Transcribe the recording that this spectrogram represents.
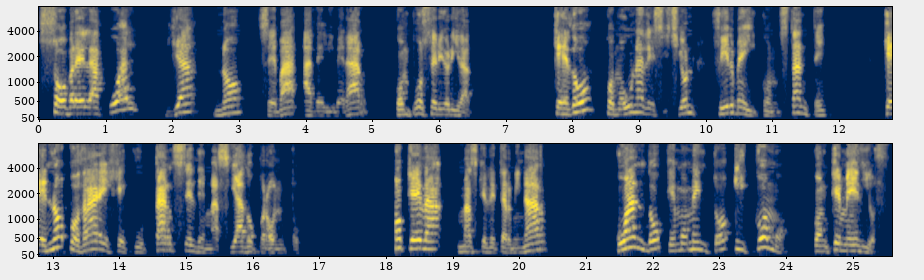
sobre la cual ya no se va a deliberar con posterioridad. Quedó como una decisión firme y constante que no podrá ejecutarse demasiado pronto. No queda más que determinar cuándo, qué momento y cómo, con qué medios.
